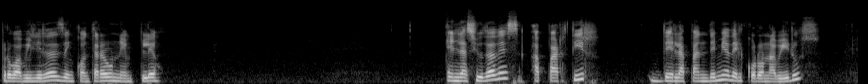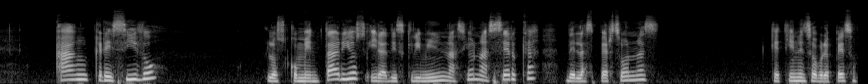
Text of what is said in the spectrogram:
probabilidades de encontrar un empleo. En las ciudades, a partir de la pandemia del coronavirus, han crecido los comentarios y la discriminación acerca de las personas que tienen sobrepeso.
